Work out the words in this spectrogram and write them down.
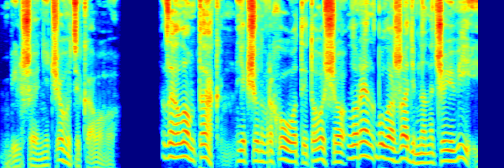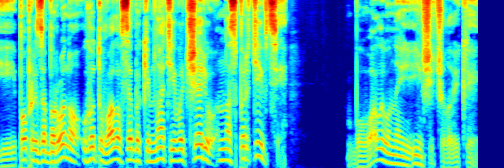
Більше нічого цікавого. Загалом так, якщо не враховувати того, що Лорен була жадібна на чайові і, попри заборону, готувала в себе в кімнаті вечерю на спиртівці. Бували у неї інші чоловіки?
